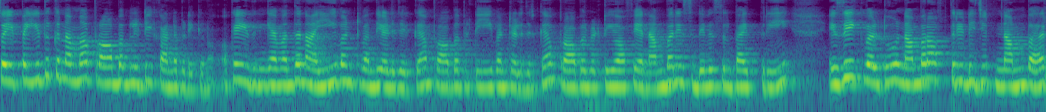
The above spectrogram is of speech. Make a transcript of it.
so இப்போ இதுக்கு நம்ம ப்ராபபிலிட்டி கண்டுபிடிக்கணும் ஓகே இது இங்கே வந்து நான் ஈவெண்ட் வந்து எழுதியிருக்கேன் ப்ராபபிலிட்டி ஈவெண்ட் எழுதியிருக்கேன். Probability of a number is divisible by three is equal to number of three digit number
